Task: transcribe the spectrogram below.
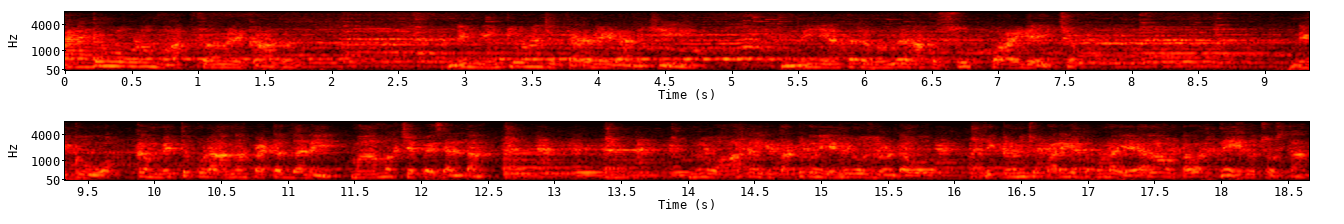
అర్థం మాత్రమే కాదు. నిన్ను ఇంట్లో నుంచి తెరవేయడానికి నీ అంతట నువ్వే నాకు సూపర్ ఐడియా ఇచ్చావు. నీకు ఒక్క మెత్తు కూడా అన్నం పెట్టొద్దని మా అమ్మకి చెప్పేసి వెళ్తాను. నువ్వు ఆకలికి తట్టుకుని ఎన్ని రోజులు ఉంటావో ఇక్కడి నుంచి పరిగెత్తకుండా ఎలా ఉంటావో నేను చూస్తాను.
